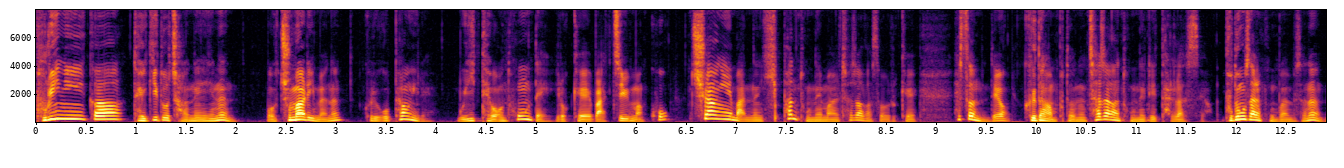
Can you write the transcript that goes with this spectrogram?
불인이가 되기도 전에는 뭐 주말이면은 그리고 평일에 뭐 이태원, 홍대 이렇게 맛집이 많고 취향에 맞는 힙한 동네만 찾아가서 이렇게 했었는데요. 그 다음부터는 찾아간 동네들이 달랐어요. 부동산을 공부하면서는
